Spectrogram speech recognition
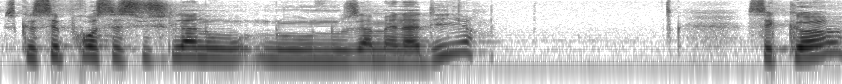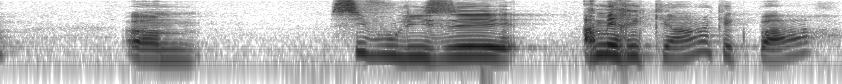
ce que ces processus-là nous, nous, amènent à dire, c'est que euh, si vous lisez américain quelque part,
